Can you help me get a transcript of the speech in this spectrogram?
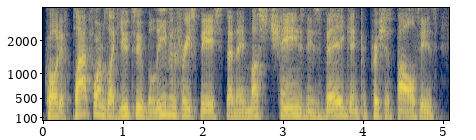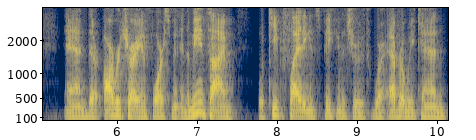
quote, if platforms like YouTube believe in free speech, then they must change these vague and capricious policies and their arbitrary enforcement. In the meantime, we'll keep fighting and speaking the truth wherever we can.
